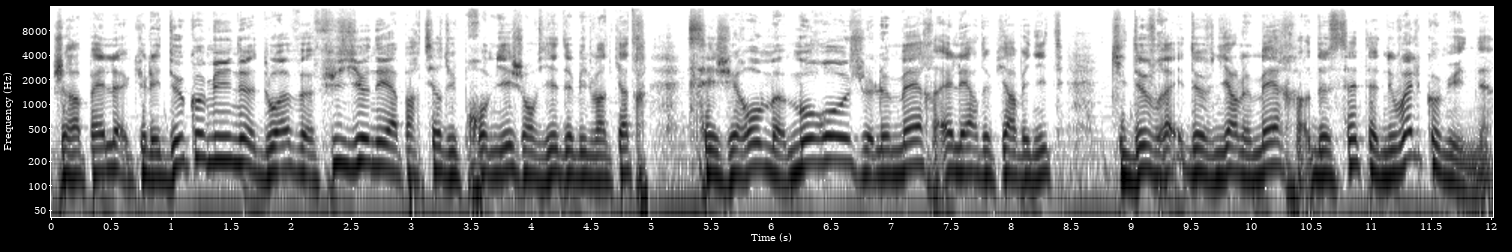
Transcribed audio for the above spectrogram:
Je rappelle que les deux communes doivent fusionner à partir du 1er janvier 2024. C'est Jérôme Moroge, le maire LR de Pierre Bénite, qui devrait devenir le maire de cette nouvelle commune.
